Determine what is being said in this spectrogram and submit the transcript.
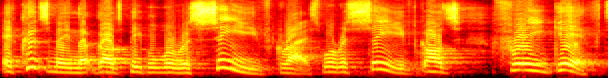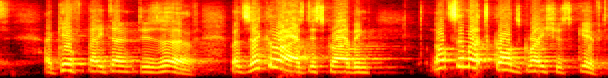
It could mean that God's people will receive grace, will receive God's free gift, a gift they don't deserve. But Zechariah is describing not so much God's gracious gift,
